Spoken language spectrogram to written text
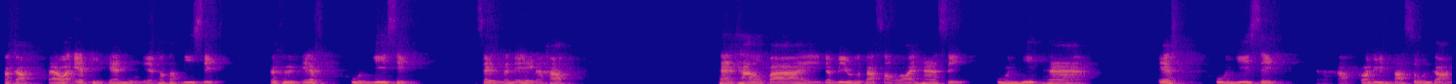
เท่ากับแปลว่า F ถึงแกนหมุนเนี่ยเท่ากับ 20 ก็คือ F คูณ 20 เซนนั่นเองนะครับ แทนค่าลงไป W เท่ากับ 250คูณ 25 F คูณ 20 นะครับ ก่อนอื่นตัดศูนย์ก่อน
